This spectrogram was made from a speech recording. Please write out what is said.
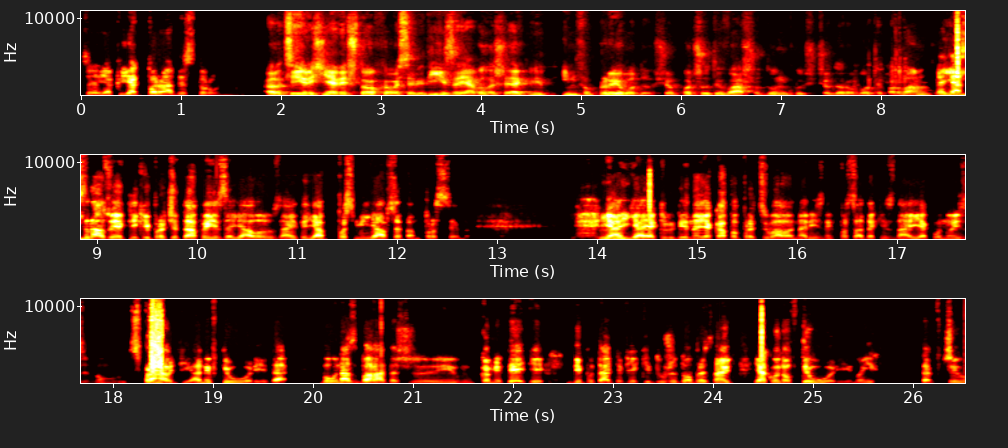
це як, як поради стороннього. Олексій Юрійович, я відштовхувався від її заяви лише як від інфоприводу, щоб почути вашу думку щодо роботи парламенту. Та я зразу, як тільки прочитав її заяву, знаєте, я посміявся там про себе. Я, Мгм. я як людина, яка попрацювала на різних посадах і знає, як воно ну, справді, а не в теорії. Да? Бо у нас багато ж е, і в комітеті депутатів, які дуже добре знають, як воно в теорії. Ну їх так вчили.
